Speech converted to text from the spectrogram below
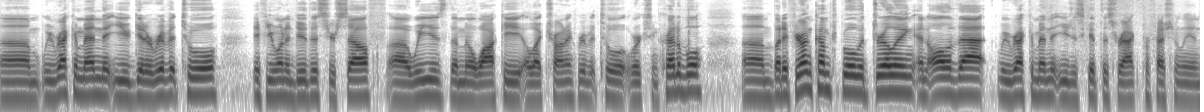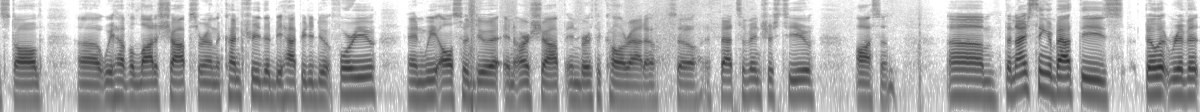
Um, we recommend that you get a rivet tool if you want to do this yourself. Uh, we use the Milwaukee electronic rivet tool. It works incredible. Um, but if you're uncomfortable with drilling and all of that, we recommend that you just get this rack professionally installed. Uh, we have a lot of shops around the country that'd be happy to do it for you. And we also do it in our shop in Berthoud, Colorado. So if that's of interest to you, awesome. Um, the nice thing about these billet rivet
